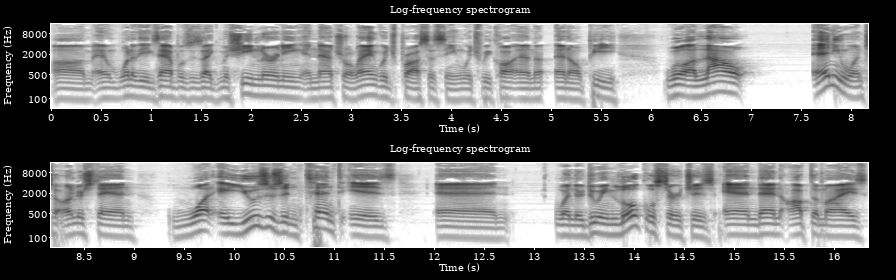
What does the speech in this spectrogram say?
Um, and one of the examples is like machine learning and natural language processing, which we call NLP, will allow anyone to understand what a user's intent is and when they're doing local searches and then optimize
